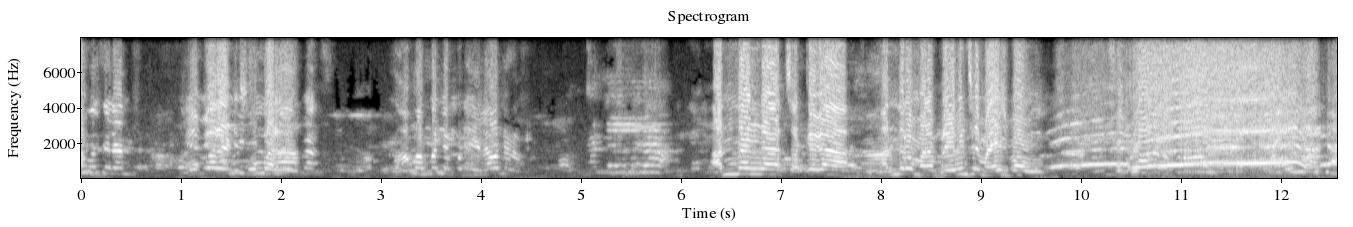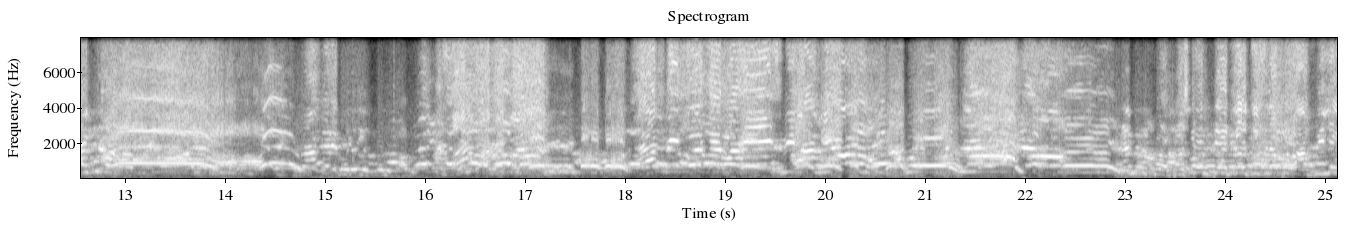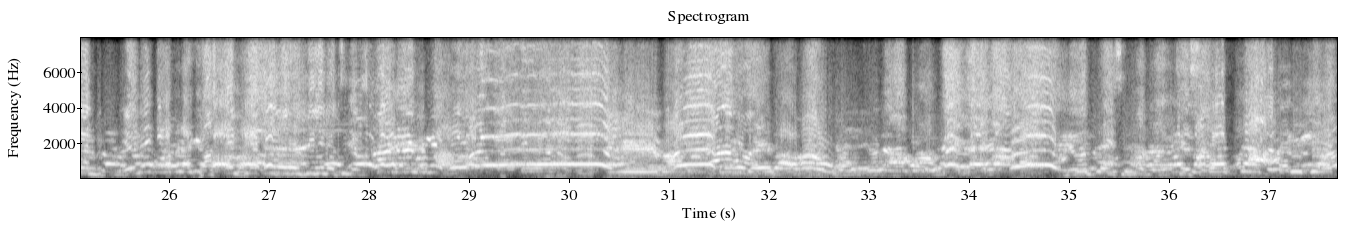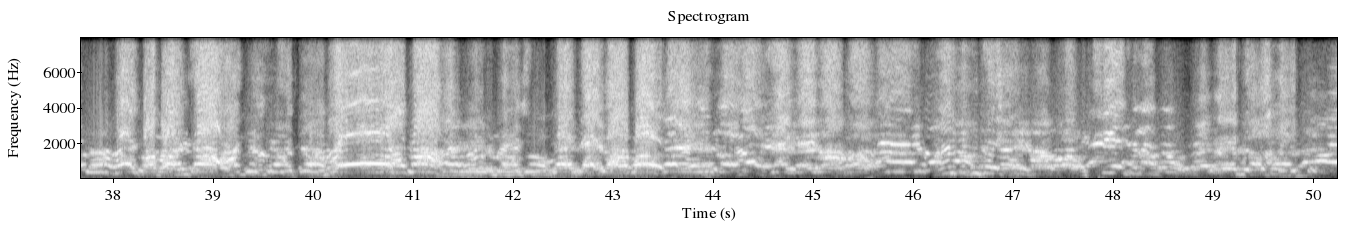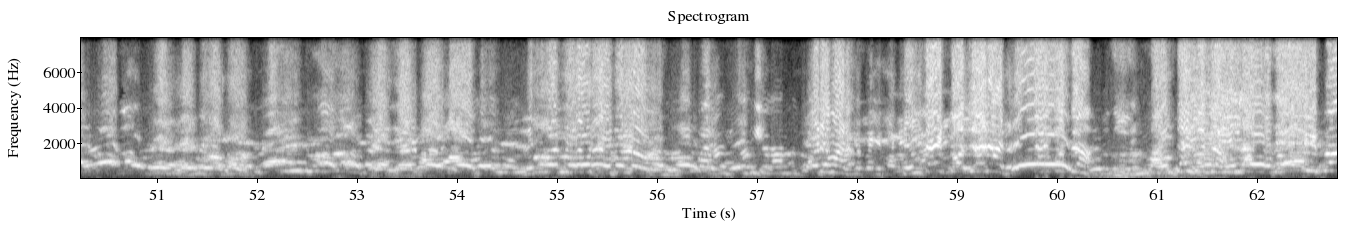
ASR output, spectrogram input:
Super అండి super అందంగా చక్కగా అందరూ మనం ప్రేమించే మహేష్ బాబు. ఫస్ట్ निरंतर सिंह वर्ग के साथ Mahesh Mountain Gotra! Mountain Gotra!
